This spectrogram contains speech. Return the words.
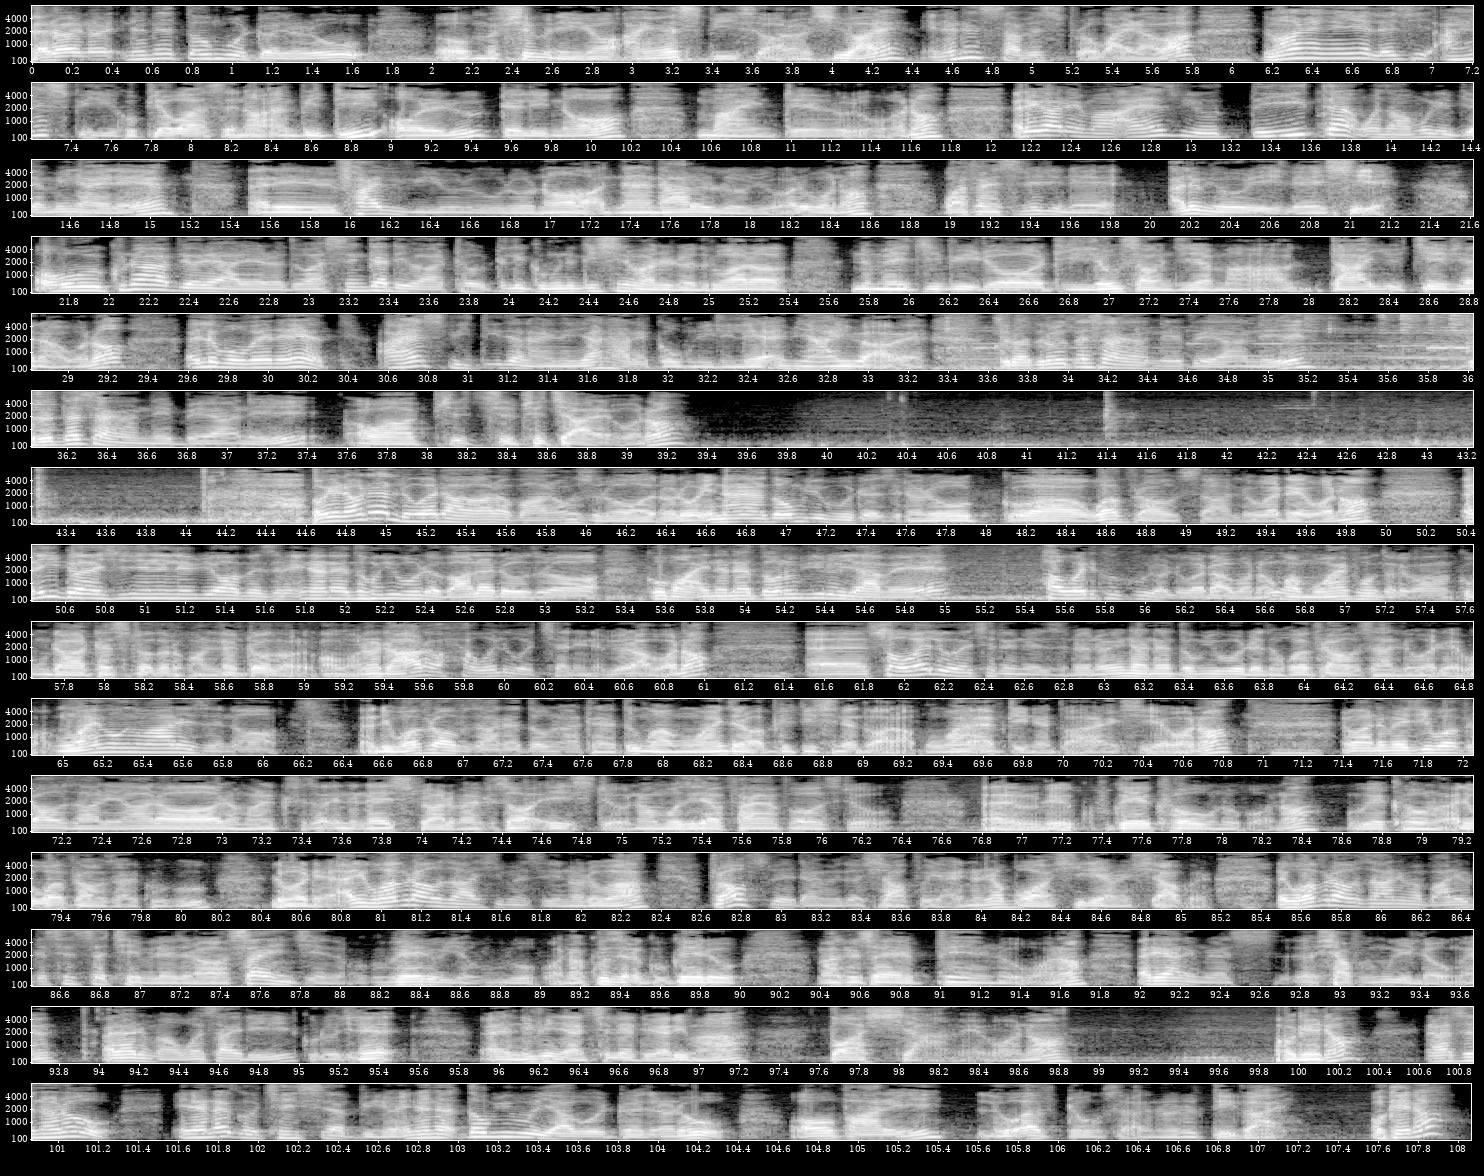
အဲ့တော့ internet သုံးဖို့အတွက်ကျွန်တော်တို့ဟိုမဖြစ်မနေတော့ ISP ဆိုတာတော့ရှိပါတယ် internet service provider ပါမြန်မာနိုင်ငံရဲ့လက်ရှိ ISP တွေကိုပြောပါစင်တော့ MPT, Ooredoo, Telenor, Mytel လို့ပေါ့နော်အဲ့ဒီကနေမှာ ISP ကိုသီးသန့်ဝန်ဆောင်မှုတွေပြန်ပေးနိုင်တယ်အဲ့ဒီ 5V တို့လို့တော့အနန္တလို့လို့ပြောအဲ့လိုပေါ့နော် Wi-Fi စနစ်တွေနဲ့အဲ့လိုမျိုးတွေလည်းရှိတယ်။ အိုးခုနကပြောရရတယ်တော့သူကစင်ကတ်တွေပါထုတ် telecommunication တွေတော့သူတို့ကတော့နာမည်ကြီးပြီးတော့ဒီလောက်ဆောင်ကြီးမှာဒါကြီးကျေပြတ်တာပေါ့နော်။အဲ့လိုမျိုးပဲနဲ့ ISP တည်တဲ့ line နဲ့ရထားတဲ့ကုမ္ပဏီတွေလည်းအများကြီးပါပဲ။ဆိုတော့သူတို့သက်ဆိုင်ရာနယ်ပယ်ကနေသူတို့သက်ဆိုင်ရာနယ်ပယ်ကနေဟိုဟာဖြစ်ဖြစ်ကြတယ်ပေါ့နော်။ โอเคနောက်ထပ်လိုအပ်တာကတော့ဘာလို့ဆိုတော့တို့ internet အသုံးပြုဖို့အတွက်ဆိုတော့တို့ဟို web browser လိုအပ်တယ်ဗောနော်အဲ့ဒီအတွက်ရှင်းရှင်းလင်းလင်းပြောရမယ်ဆိုတော့ internet အသုံးပြုဖို့အတွက်ဘာလဲတော့ဆိုတော့ကိုယ်မှာ internet အသုံးပြုလို့ရမယ် hardware တစ်ခုခုတော့လိုအပ်တာပေါ့နော်ဥပမာ mobile phone တော့လည်းကောင်း computer desktop တော့လည်းကောင်း laptop တော့လည်းကောင်းပေါ့နော်ဒါကတော့ hardware လိုအပ်ချက်အနေနဲ့ပြောတာပေါ့နော်အဲ software လိုအပ်ချက်အနေနဲ့ဆိုတော့ internet သုံးပြီးဖို့တဲ့ web browser လိုရတယ်ပေါ့ mobile phone သမားတွေဆိုရင်တော့ဒီ web browser နဲ့သုံးတာတဲ့သူ့မှာ mobile ကျတော့ application နဲ့သွားတာ mobile app တွေနဲ့သွားတာရှိရပေါ့နော်ဒီမှာနာမည်ကြီး web browser တွေကတော့ Microsoft Internet Explorer Microsoft Edge တို့နော် Mozilla Firefox တို့ အဲ Google Chrome တို့ပေါ့နော် Google Chrome တို့အဲ့ဒီ web browser တစ်ခုခုလိုအပ်တယ်အဲ့ဒီ web browser ရှိမှဆိုရင်တော့တို့က browse တဲ့အတိုင်းပဲသူရှာဖွေရတယ် internet ပေါ်ရှိတဲ့အတိုင်းရှာဖွေအဲ့ web browser တွေမှာဘာလို့တစ်ဆင့်ဆက်ချေပြီလဲဆိုတော့ search engine ဆို Google တို့ Yahoo တို့ပေါ့နော်ခုဆိုတော့ Google တို့ Microsoft ရဲ့ Bing တို့ပေါ့နော်အဲ့ဒီကနေပြီးရှာဖွေမှုတွေလုပ်မယ်အဲ့ဒါဒီမှာ website တွေကိုလိုချင်တဲ့အဲနည်းပညာအချက်လက်တွေအဲ့ဒီမှာသွားရှာမယ်ပေါ့နော် Okay နော်ဒါဆိုတော့ တို့ internet ကိုချိတ်ဆက်ပြီးတော့ internet အသုံးပြုလို့ရဖို့အတွက်ကျွန်တော်တို့ all ဘာတွေလိုအပ်တုံးဆိုတာကျွန်တော်တို့သိပါတယ် Okay နော်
